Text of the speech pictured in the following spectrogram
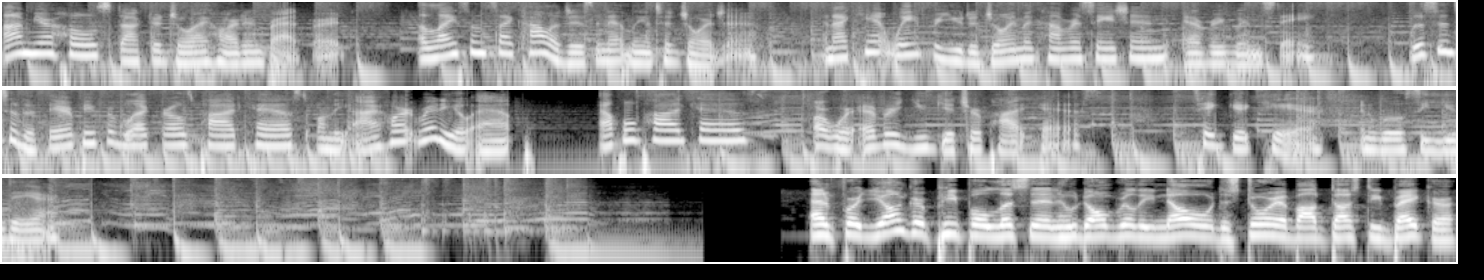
I'm your host, Dr. Joy Harden Bradford, a licensed psychologist in Atlanta, Georgia. and I can't wait for you to join the conversation every Wednesday. Listen to the Therapy for Black Girls podcast on the iHeartRadio app, Apple Podcasts, or wherever you get your podcasts. Take good care, and we'll see you there. And for younger people listening who don't really know the story about Dusty Baker,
